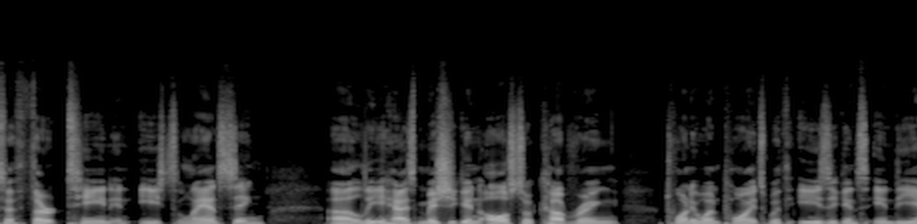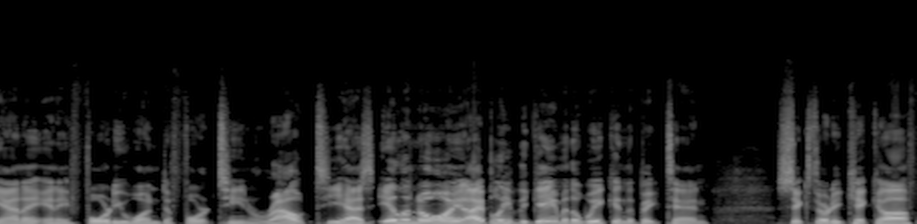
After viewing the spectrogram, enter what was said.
to 13 in East Lansing. Uh, Lee has Michigan also covering 21 points with ease against Indiana in a 41 to 14 rout. He has Illinois, I believe the game of the week in the Big 10, 6:30 kickoff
